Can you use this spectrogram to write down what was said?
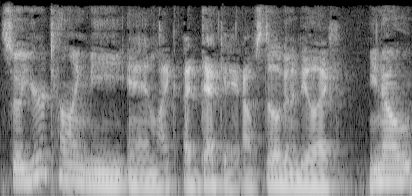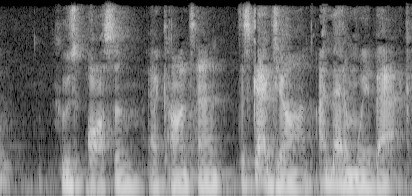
So you're telling me in like a decade, I'm still going to be like, you know, who's awesome at content? This guy John. I met him way back.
